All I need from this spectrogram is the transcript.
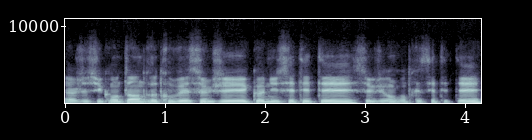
je suis content de retrouver ceux que j'ai connus cet été, ceux que j'ai rencontrés cet été,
